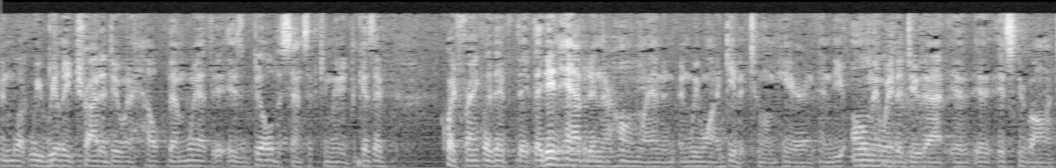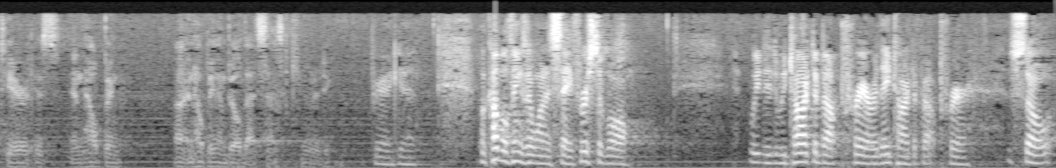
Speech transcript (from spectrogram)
and what we really try to do and help them with is build a sense of community because they've, quite frankly, they, they didn't have it in their homeland, and, and we want to give it to them here. And, and the only way to do that is, is through volunteer is, and helping uh, and helping them build that sense of community. Very good. Well, a couple of things I want to say. First of all, we, did, we talked about prayer. They talked about prayer. So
